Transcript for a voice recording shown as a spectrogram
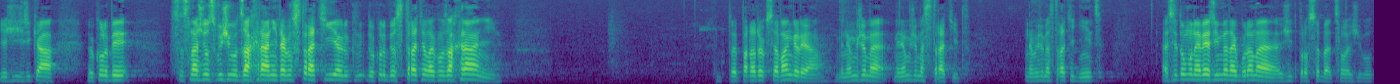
Ježíš říká, dokoliv by se snažil svůj život zachránit, tak ho ztratí, a dokoliv by ho ztratil, tak ho zachrání. To je paradox Evangelia. My nemůžeme, my nemůžeme ztratit. My nemůžeme ztratit nic. A jestli tomu nevěříme, tak budeme žít pro sebe celý život.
